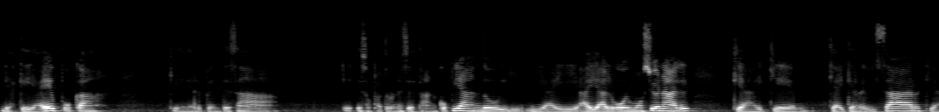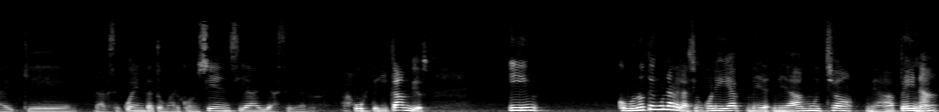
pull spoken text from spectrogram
de aquella época, que de repente e, esos patrones se están copiando y, ahí hay algo emocional que hay que, que hay que revisar, que hay que darse cuenta, tomar conciencia y hacer ajustes y cambios. Y como no tengo una relación con ella, me, me daba mucho, me daba pena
